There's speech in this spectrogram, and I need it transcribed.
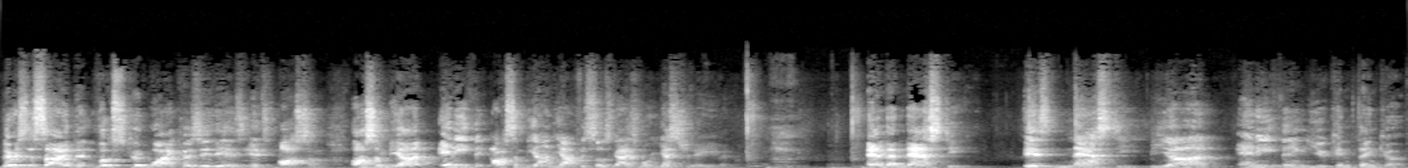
There's the side that looks good. Why? Because it is. It's awesome. Awesome beyond anything. Awesome beyond the outfits those guys wore yesterday, even. And the nasty is nasty beyond anything you can think of.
